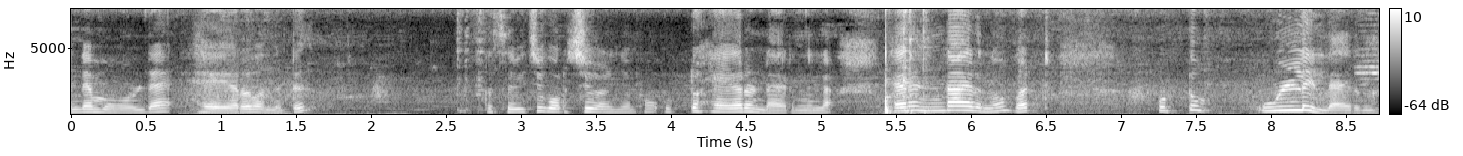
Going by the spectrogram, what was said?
എന്റെ മോളുടെ ഹെയർ വന്നിട്ട് പ്രസവിച്ച് കുറച്ച് കഴിഞ്ഞപ്പോൾ ഒട്ടും ഹെയർ ഉണ്ടായിരുന്നില്ല. ഹെയർ ഉണ്ടായിരുന്നു ബട്ട് ഒട്ടും ഉള്ളില്ലായിരുന്നു.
